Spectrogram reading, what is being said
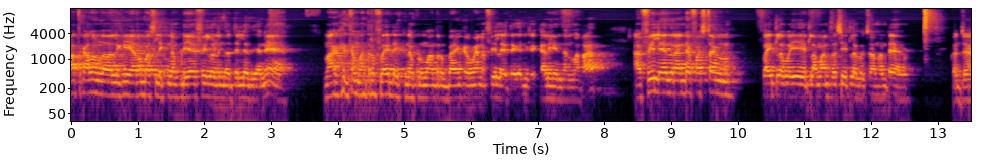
పాతకాలంలో వాళ్ళకి ఎర్ర బస్సులు ఎక్కినప్పుడు ఏ ఫీల్ ఉండిందో తెలియదు కానీ మాకైతే మాత్రం ఫ్లైట్ ఎక్కినప్పుడు మాత్రం భయంకరమైన ఫీల్ అయితే కలిగింది అనమాట ఆ ఫీల్ ఏంటంటే ఫస్ట్ టైం ఫ్లైట్లో పోయి ఇట్లా మనతో సీట్లో కూర్చొని ఉంటే కొంచెం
